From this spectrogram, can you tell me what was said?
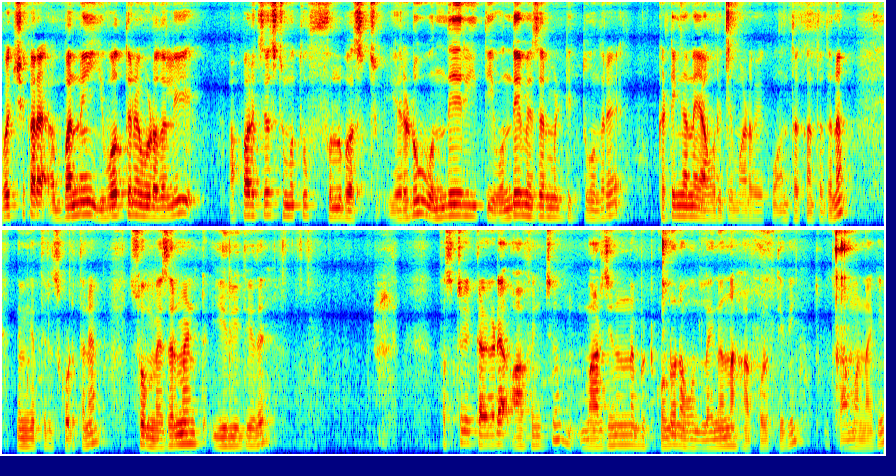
ವೀಕ್ಷಕರ, ಬನ್ನಿ ಇವತ್ತಿನ ವಿಡಿಯೋದಲ್ಲಿ ಅಪ್ಪರ್ ಚೆಸ್ಟ್ ಮತ್ತು ಫುಲ್ ಬಸ್ಟ್ ಎರಡೂ ಒಂದೇ ರೀತಿ, ಒಂದೇ ಮೆಜರ್ಮೆಂಟ್ ಇತ್ತು ಅಂದರೆ ಕಟಿಂಗನ್ನು ಯಾವ ರೀತಿ ಮಾಡಬೇಕು ಅಂತಕ್ಕಂಥದ್ದನ್ನು ನಿಮಗೆ ತಿಳಿಸ್ಕೊಡ್ತೇನೆ. ಸೊ ಮೆಜರ್ಮೆಂಟ್ ಈ ರೀತಿ ಇದೆ. ಫಸ್ಟಿಗೆ ಕೆಳಗಡೆ ಹಾಫ್ ಇಂಚು ಮಾರ್ಜಿನನ್ನು ಬಿಟ್ಕೊಂಡು ನಾವು ಒಂದು ಲೈನನ್ನು ಹಾಕ್ಕೊಳ್ತೀವಿ ಕಾಮನ್ ಆಗಿ.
